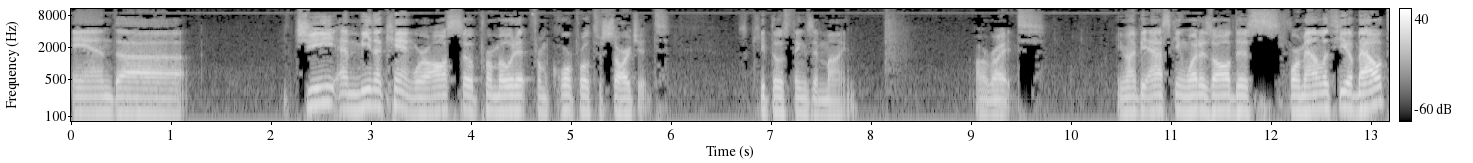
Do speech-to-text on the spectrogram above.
And uh, G and Mina King were also promoted from corporal to sergeant. So keep those things in mind. All right. You might be asking, what is all this formality about?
